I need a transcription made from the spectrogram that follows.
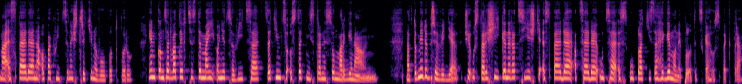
má SPD naopak více než třetinovou podporu. Jen konzervativci zde mají o něco více, zatímco ostatní strany jsou marginální. Na tom je dobře vidět, že u starších generací ještě SPD a CDU CSU platí za hegemony politického spektra.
